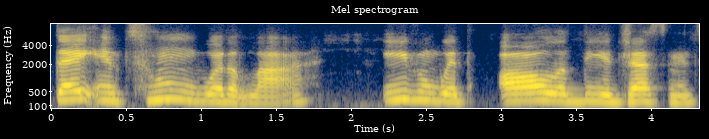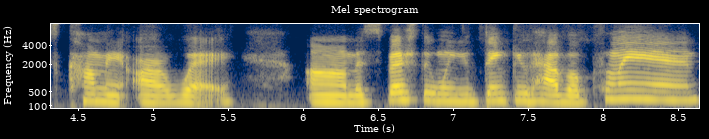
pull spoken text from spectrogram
stay in tune with a Allah, even with all of the adjustments coming our way? Um, especially when you think you have a plan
